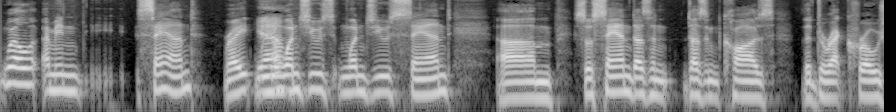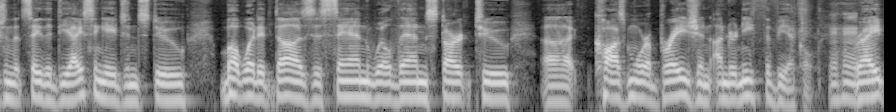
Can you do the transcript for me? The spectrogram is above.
well, I mean, sand, right? You Yeah. know, one's use one's use sand. Um, so sand doesn't doesn't cause the direct corrosion that say the de-icing agents do, but what it does is sand will then start to uh, cause more abrasion underneath the vehicle, right?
